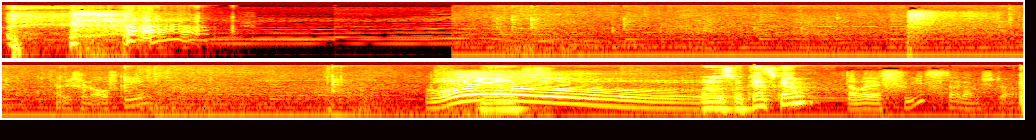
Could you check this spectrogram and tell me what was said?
Habe ich schon aufgegeben? Wow! War das Rückwärtsgang? Da war der Freestyle am Start.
